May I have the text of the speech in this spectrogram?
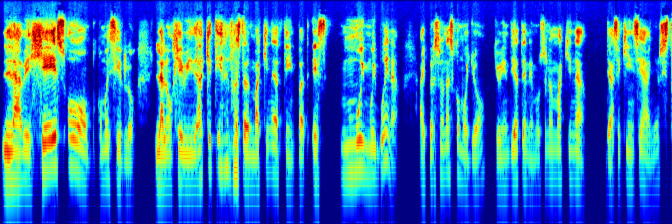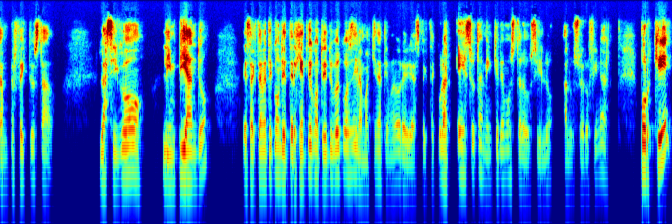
La vejez o, ¿cómo decirlo? La longevidad que tienen nuestras máquinas ThinkPad es muy, muy buena. Hay personas como yo que hoy en día tenemos una máquina de hace 15 años está en perfecto estado. La sigo limpiando exactamente con detergente, con todo tipo de cosas y la máquina tiene una durabilidad espectacular. Eso también queremos traducirlo al usuario final. ¿Por qué?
